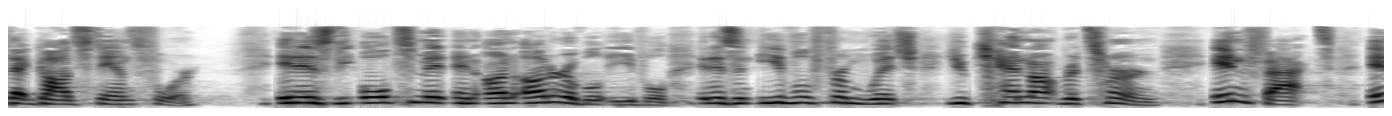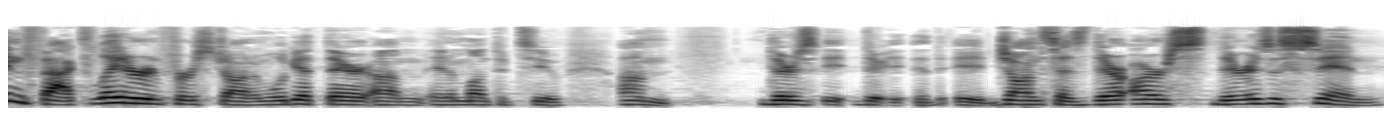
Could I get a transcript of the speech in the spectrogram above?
that God stands for. It is the ultimate and unutterable evil. It is an evil from which you cannot return. In fact, in fact, later in 1 John, and we'll get there um, in a month or two, um, there's, it, it, John says there, are, there is a sin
